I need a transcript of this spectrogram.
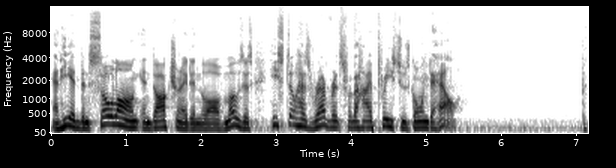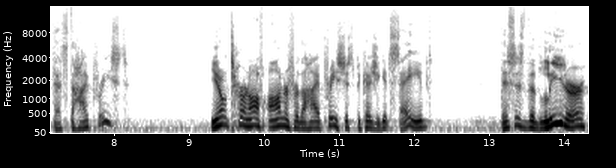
And he had been so long indoctrinated in the law of Moses, he still has reverence for the high priest who's going to hell. But that's the high priest. You don't turn off honor for the high priest just because you get saved. This is the leader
